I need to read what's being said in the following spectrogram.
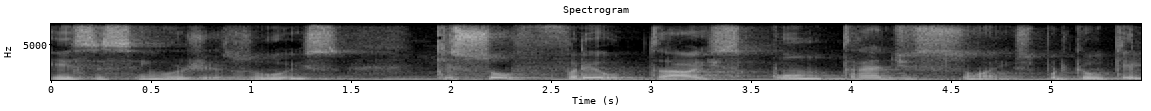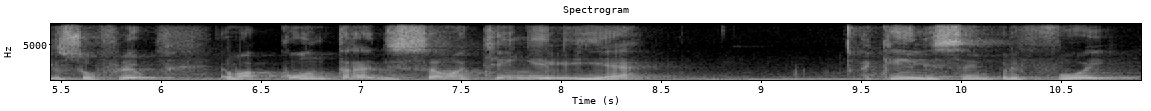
esse Senhor Jesus que sofreu tais contradições, porque o que ele sofreu é uma contradição a quem ele é, a quem ele sempre foi.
